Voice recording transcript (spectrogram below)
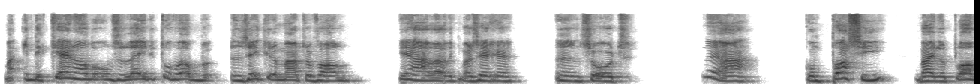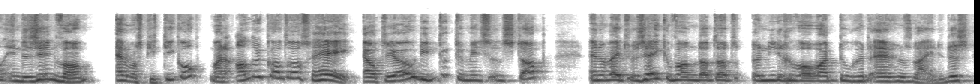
Maar in de kern hadden onze leden toch wel een zekere mate van, ja, laat ik maar zeggen, een soort, nou ja, compassie bij dat plan in de zin van, er was kritiek op, maar de andere kant was, hey, LTO, die doet tenminste een stap. En dan weten we zeker van dat dat in ieder geval waartoe gaat ergens leiden. Dus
